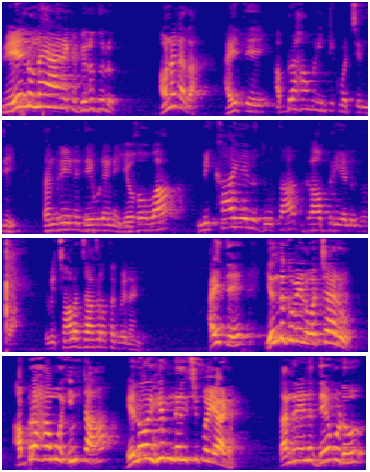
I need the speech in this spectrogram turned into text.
వేలున్నాయి ఆయనకి బిరుదులు. అవునా కదా? అయితే అబ్రహాము ఇంటికి వచ్చింది. తండ్రి అయిన దేవుడైన యహోవా మికాయేలు దూత గాబ్రియేలు దూత. ఇవి చాలా జాగ్రత్తగా వినండి. అయితే ఎందుకు వీళ్ళు వచ్చారు? అబ్రహాము ఇంట ఎలోహిం నిలిచిపోయాడు. తండ్రి అయిన దేవుడు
